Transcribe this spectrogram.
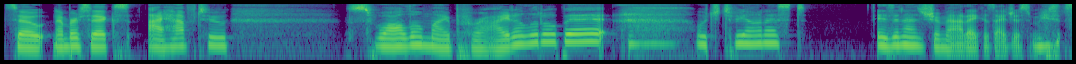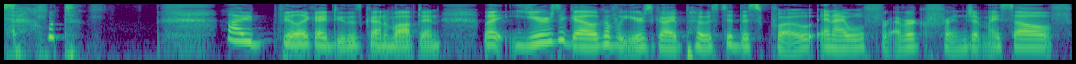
So number six, I have to swallow my pride a little bit, which to be honest, isn't as dramatic as I just made it sound. I feel like I do this kind of often. But years ago, a couple years ago, I posted this quote and I will forever cringe at myself.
